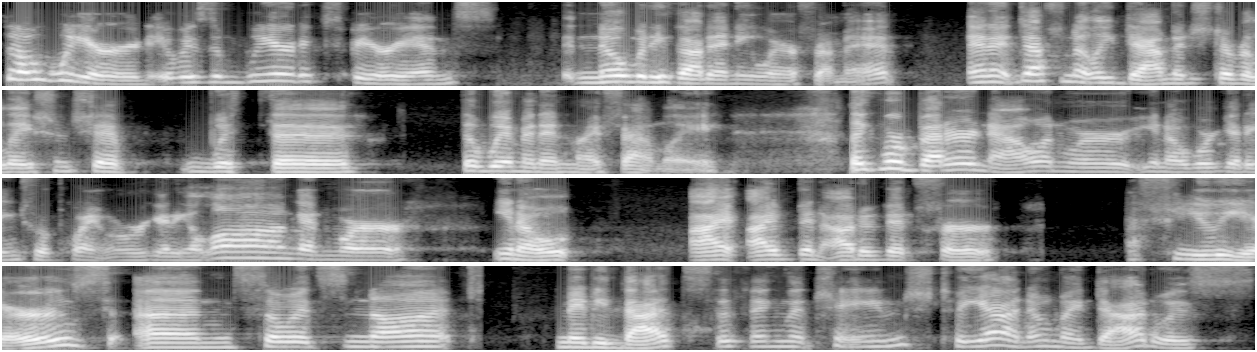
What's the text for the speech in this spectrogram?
so weird. It was a weird experience. Nobody got anywhere from it. And it definitely damaged a relationship with the the women in my family. Like we're better now and we're you know we're getting to a point where we're getting along and we're you know i i've been out of it for a few years. And so it's not maybe that's the thing that changed but yeah no my dad was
